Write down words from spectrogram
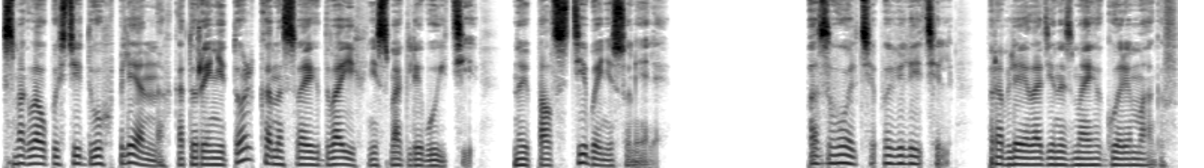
смогла упустить двух пленных, которые не только на своих двоих не смогли бы уйти, но и ползти бы не сумели. «Позвольте, повелитель», — проблеял один из моих горе-магов.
